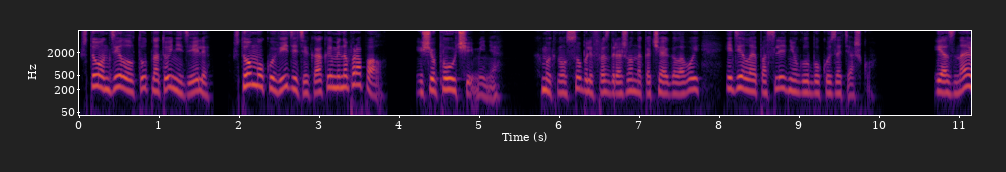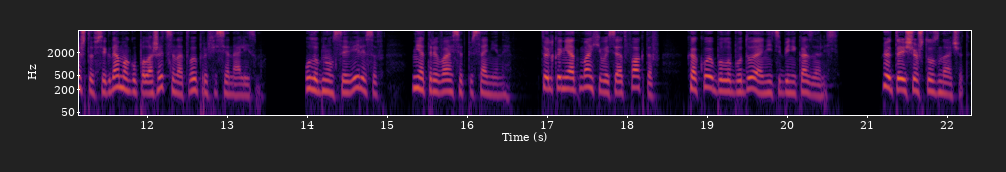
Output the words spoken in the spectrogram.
что он делал тут на той неделе, что мог увидеть и как именно пропал. Еще поучи меня», — хмыкнул Соболев, раздраженно качая головой и делая последнюю глубокую затяжку. «Я знаю, что всегда могу положиться на твой профессионализм», — улыбнулся Велесов, не отрываясь от писанины. «Только не отмахивайся от фактов, какой бы лабудой они тебе не казались. Это еще что значит?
